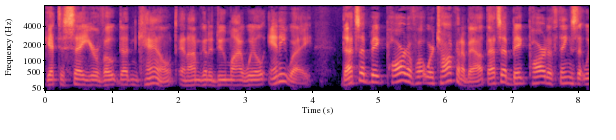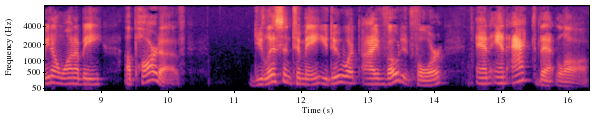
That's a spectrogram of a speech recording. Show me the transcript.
get to say your vote doesn't count and I'm going to do my will anyway? That's a big part of what we're talking about. That's a big part of things that we don't want to be a part of. You listen to me, you do what I voted for, and enact that law.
